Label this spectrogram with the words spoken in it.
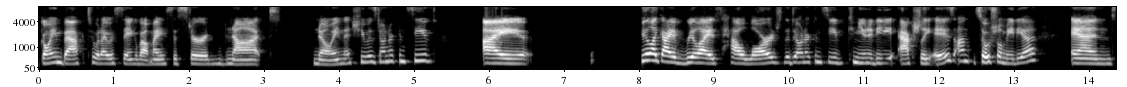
going back to what I was saying about my sister not knowing that she was donor conceived, I feel like I realized how large the donor conceived community actually is on social media. And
